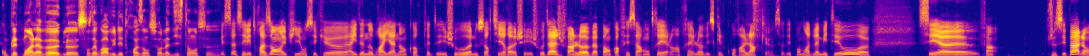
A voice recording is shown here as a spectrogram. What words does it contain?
Complètement à l'aveugle, euh, sans avoir vu les 3 ans sur la distance. euh. Et ça, c'est les 3 ans. Et puis, on sait que euh, Aidan O'Brien a encore peut-être des chevaux à nous sortir euh, chez les chevaux d'âge. Enfin, Love n'a pas encore fait sa rentrée. Alors après, Love, est-ce qu'elle court à l'arc Ça dépendra de la météo. Euh, C'est. euh, Enfin. je sais pas. Là, on-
